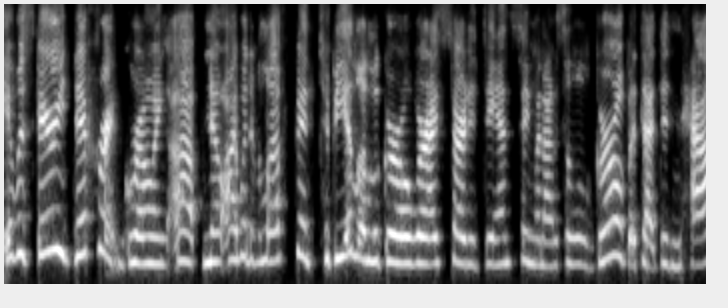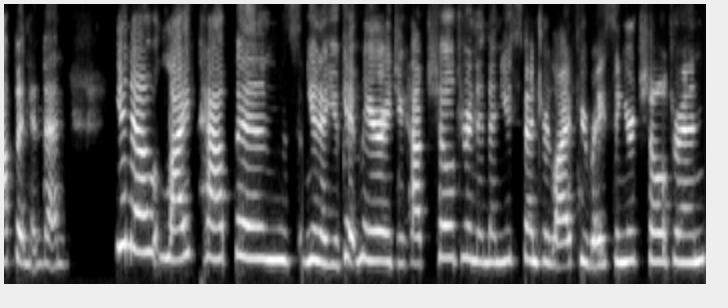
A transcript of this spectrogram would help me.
it was very different growing up. No, I would have loved to be a little girl where I started dancing when I was a little girl, but that didn't happen. And then, you know, life happens. You know, you get married, you have children, and then you spend your life you raising your children.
